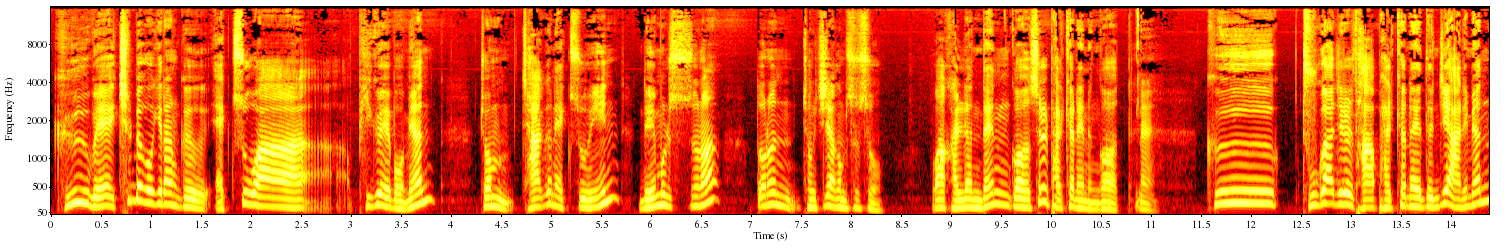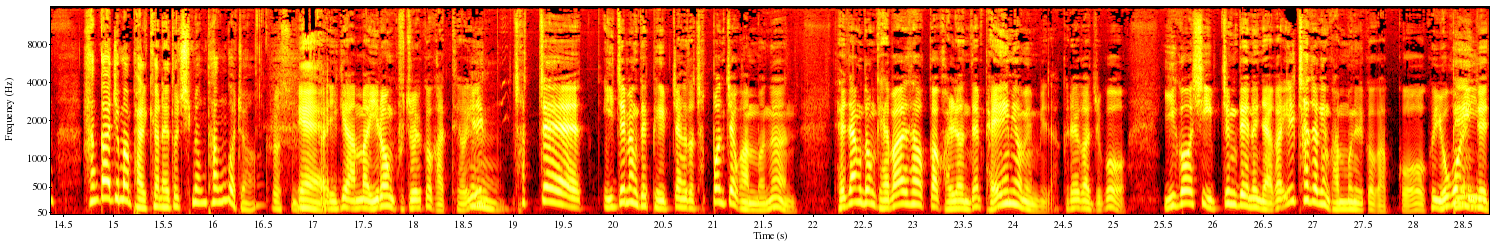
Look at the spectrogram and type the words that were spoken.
그 외에 700억이라는 그 액수와 비교해 보면 좀 작은 액수인 뇌물 수수나 또는 정치자금 수수 와 관련된 것을 밝혀내는 것. 네. 그 두 가지를 다 밝혀내든지 아니면 한 가지만 밝혀내도 치명타인 거죠. 그렇습니다. 예. 그러니까 이게 아마 이런 구조일 것 같아요. 일- 음. 첫째 이재명 대표 입장에서 첫 번째 관문은 대장동 개발 사업과 관련된 배임 혐의입니다. 그래가지고 이것이 입증되느냐가 1차적인 관문일 것 같고 그 요거는. 이제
